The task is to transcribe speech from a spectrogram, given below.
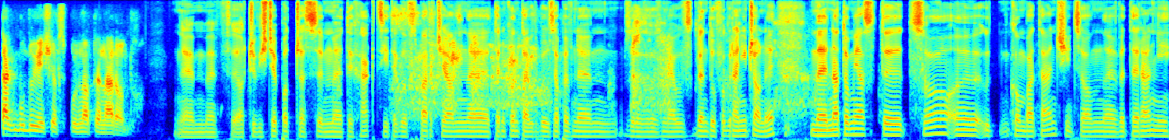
Tak buduje się wspólnotę narodu. Oczywiście podczas tych akcji, tego wsparcia, ten kontakt był zapewne z zrozumiałych względów ograniczony. Natomiast e, co e, kombatanci, co weterani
